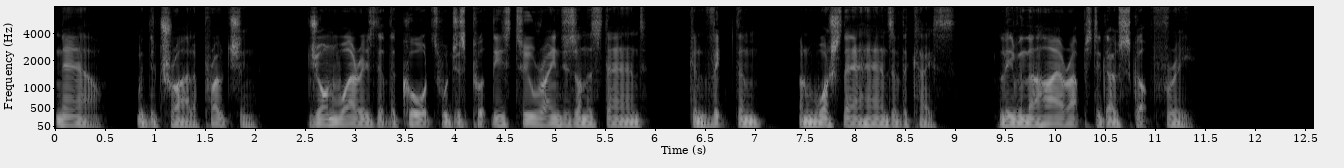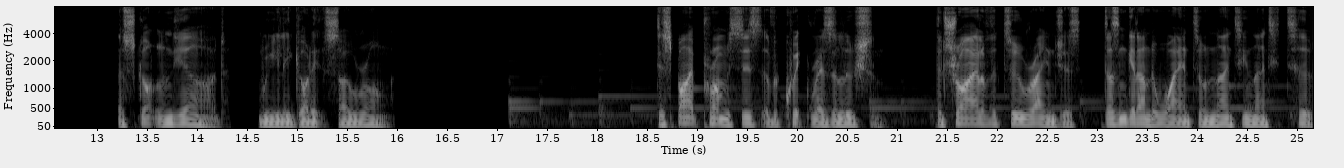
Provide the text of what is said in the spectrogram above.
Now, with the trial approaching, John worries that the courts will just put these two rangers on the stand, convict them, and wash their hands of the case, leaving the higher ups to go scot free. has Scotland Yard really got it so wrong? Despite promises of a quick resolution, the trial of the two Rangers doesn't get underway until 1992.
